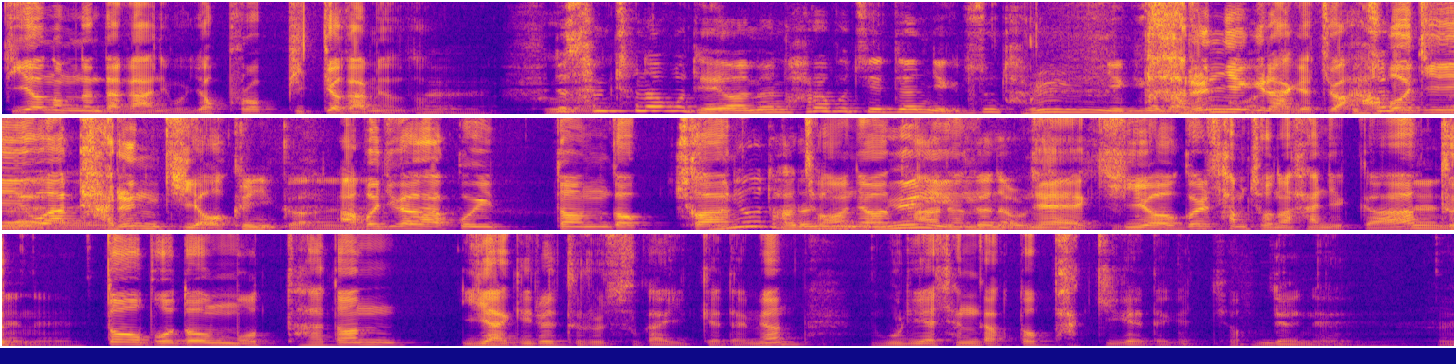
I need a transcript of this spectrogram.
뛰어넘는다가 아니고 옆으로 비껴가면서 네. 그 근데 삼촌하고 대화하면 할아버지에 대한 얘기도 좀 다른 얘기가 다른 것 얘기를. 하겠죠. 그렇죠? 아버지와 네. 다른 기억. 그러니까 네. 아버지가 갖고 있던 것과 전혀 다른 유의 얘기가 나올 수 네, 있을 기억을 삼촌은 하니까 네네네. 듣도 보도 못하던 이야기를 들을 수가 있게 되면 우리의 생각도 바뀌게 되겠죠. 네네. 네.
